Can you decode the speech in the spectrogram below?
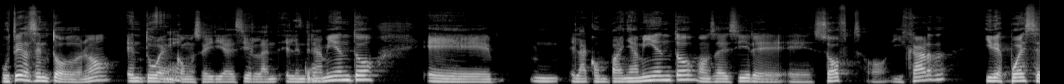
Ustedes hacen todo, ¿no? En tu en, como se diría, decir, el entrenamiento, eh, el acompañamiento, vamos a decir, soft y hard, y después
